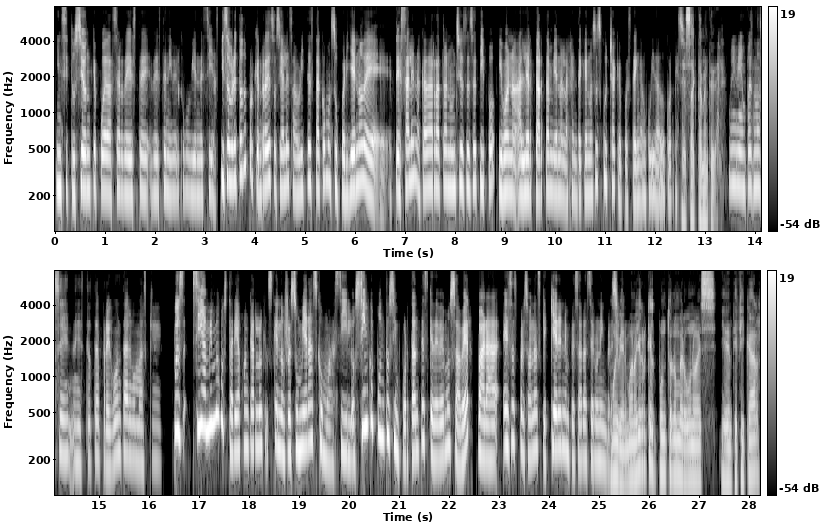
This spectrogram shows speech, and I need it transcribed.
institución que pueda ser de este, de este nivel, como bien decías. Y sobre todo porque en redes sociales ahorita está como súper lleno de, te salen a cada rato anuncios de ese tipo y bueno, alertar también a la gente que nos escucha que pues tengan cuidado con eso. Exactamente, Diana. Muy bien, pues no sé, este, otra pregunta, algo más que Pues sí, a mí me gustaría, Juan Carlos, que nos resumieras como así los cinco puntos importantes que debemos saber para esas personas que quieren empezar a hacer una inversión. Muy bien, bueno, yo creo que el punto número uno es identificar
